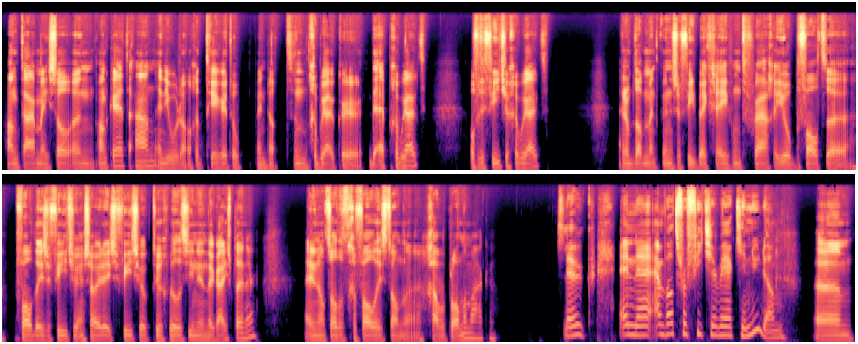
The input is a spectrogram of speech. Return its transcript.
hangt daar meestal een enquête aan. En die wordt dan getriggerd op het moment dat een gebruiker de app gebruikt. Of de feature gebruikt. En op dat moment kunnen ze feedback geven om te vragen: joh, bevalt, uh, bevalt deze feature en zou je deze feature ook terug willen zien in de reisplanner? En als dat het geval is, dan uh, gaan we plannen maken. Leuk. En uh, aan wat voor feature werk je nu dan? Um,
